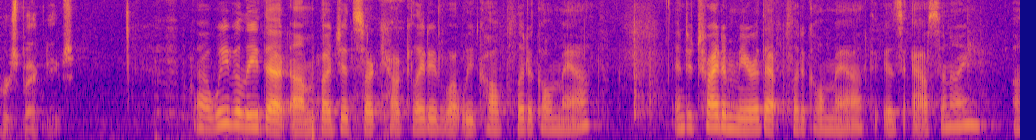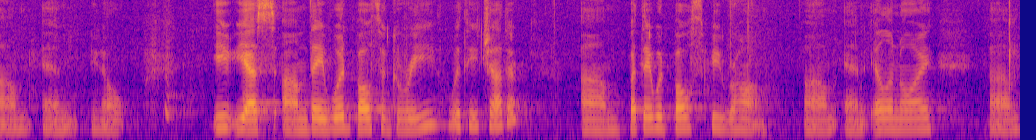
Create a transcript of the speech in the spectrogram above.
perspectives? Uh, We believe that um, budgets are calculated what we call political math, and to try to mirror that political math is asinine. Um, And, you know, y- yes, um, they would both agree with each other, um, but they would both be wrong. Um, And Illinois, um,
